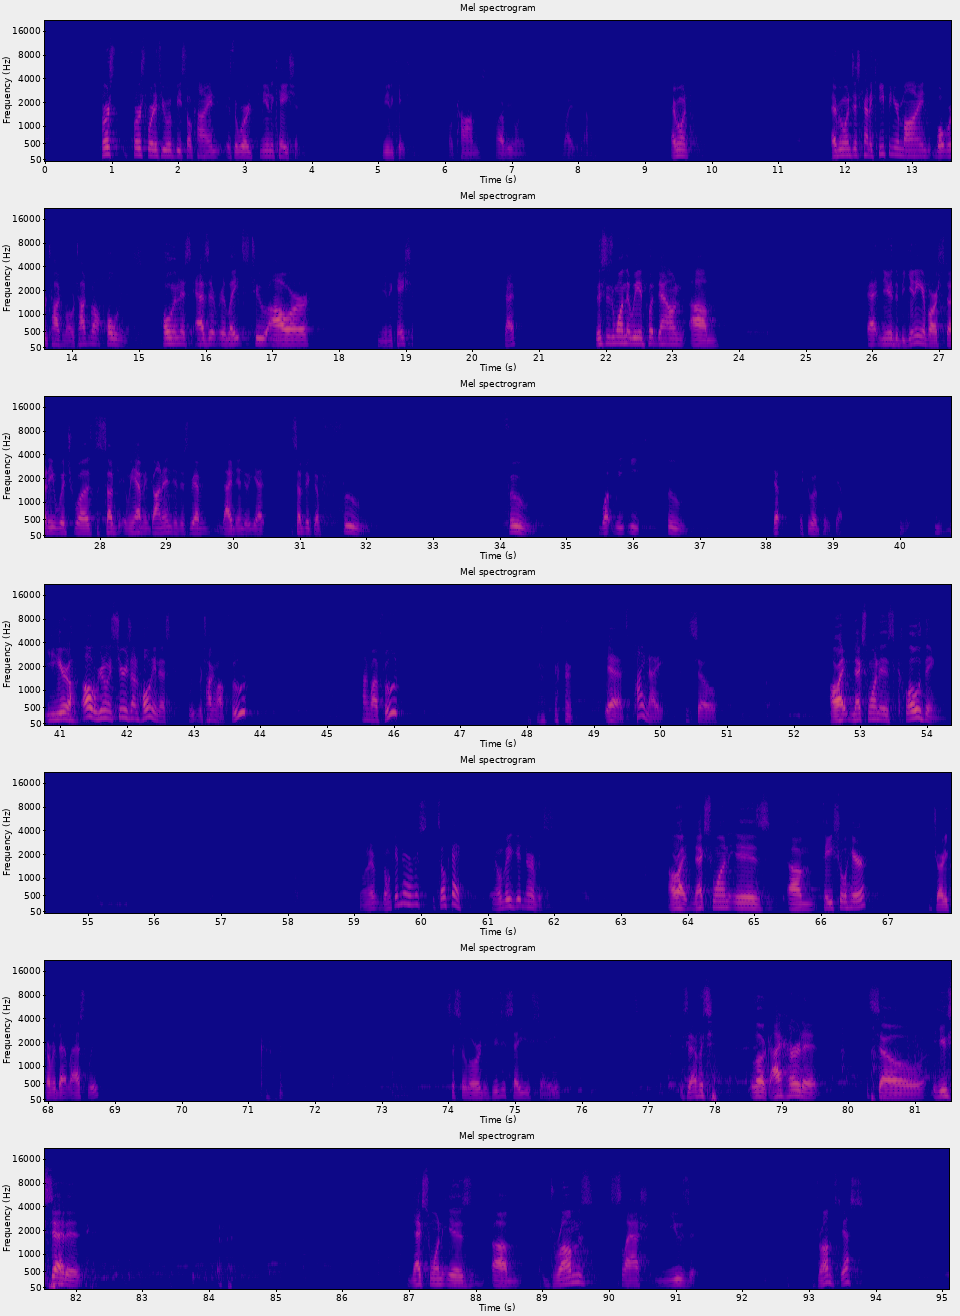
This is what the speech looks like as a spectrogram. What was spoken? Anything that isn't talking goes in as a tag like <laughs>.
First, first word, if you would be so kind, is the word communication. Communication, or comms, however you want to write it down. Everyone, everyone, just kind of keep in your mind what we're talking about. We're talking about holiness. Holiness as it relates to our communication. Okay? This is one that we had put down um, at near the beginning of our study, which was the subject, we haven't gone into this, we haven't dived into it yet, the subject of food. Food. What we eat. Food. Yep, if you would please, yep. You hear, oh, we're doing a series on holiness. We're talking about food? Talking about food? <laughs> yeah, it's pie night. So, all right, next one is clothing. Don't, ever, don't get nervous. It's okay. Nobody get nervous. All right, next one is um, facial hair, which I already covered that last week. <laughs> Sister Laura, did you just say you shave? Is that what you, Look, I heard it. So you said it. Next one is um, drums slash music. Drums, yes.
